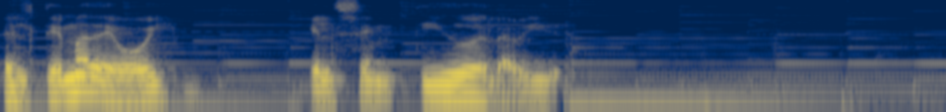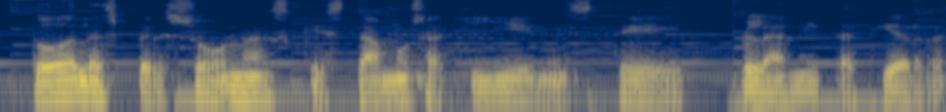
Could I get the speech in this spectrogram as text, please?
El tema de hoy, el sentido de la vida. Todas las personas que estamos aquí en este planeta Tierra,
